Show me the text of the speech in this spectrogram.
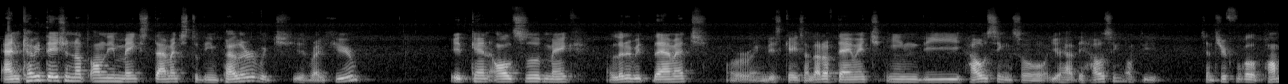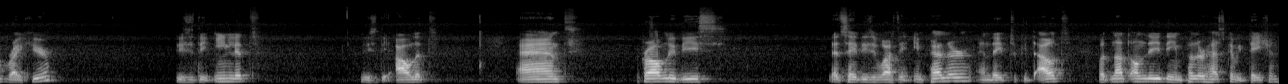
And cavitation not only makes damage to the impeller which is right here it can also make a little bit damage or in this case a lot of damage in the housing. So you have the housing of the centrifugal pump right here. This is the inlet. This is the outlet. And probably this let's say this was the impeller and they took it out but not only the impeller has cavitation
